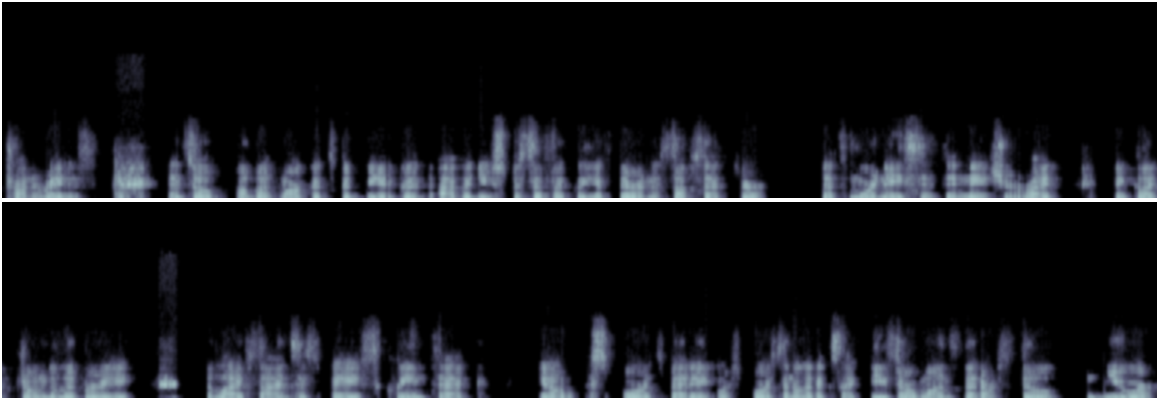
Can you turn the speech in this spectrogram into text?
trying to raise. And so public markets could be a good avenue, specifically if they're in a subsector that's more nascent in nature, right? Think like drone delivery, the life sciences space, clean tech, you know, sports betting or sports analytics. Like these are ones that are still newer.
